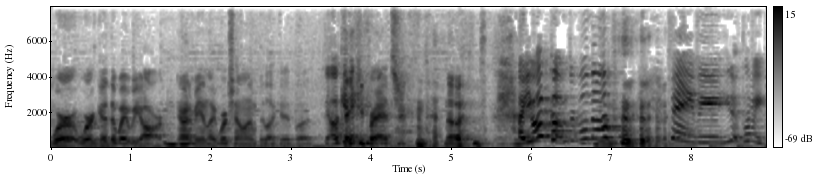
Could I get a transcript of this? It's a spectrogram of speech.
we're we're good the way we are. You know what I mm-hmm. mean? Like we're chilling, we like it. But Okay. thank you for answering that. No, Are you uncomfortable now? Baby, you tell me,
